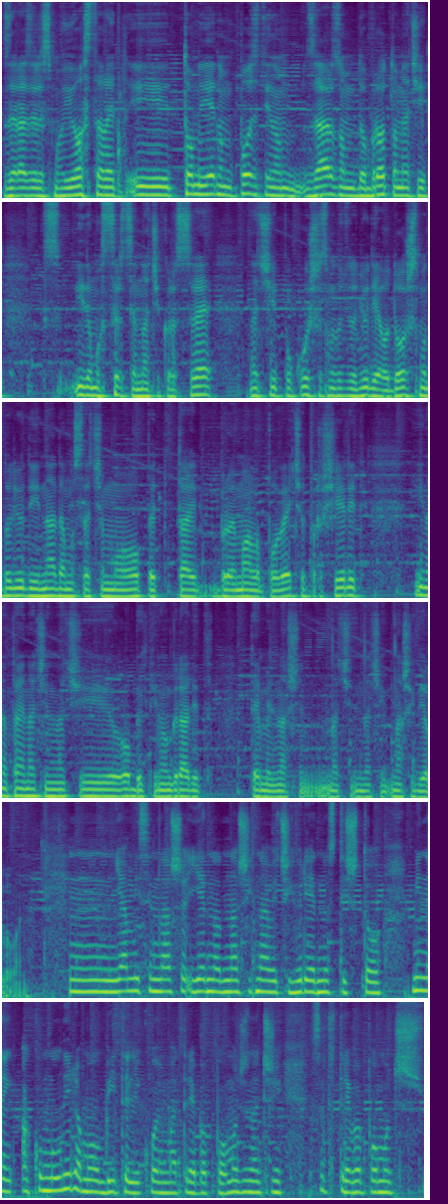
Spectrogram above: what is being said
zarazili smo i ostale i tom jednom pozitivnom zarazom, dobrotom, znači idemo srcem znači kroz sve, znači pokušali smo doći do ljudi, evo došli smo do ljudi i nadamo se da ćemo opet taj broj malo povećati, proširiti i na taj način znači objektivno graditi temelj naše, znači, znači, našeg djelovanja. Mm, Ja mislim naša, jedna od naših najvećih vrijednosti što mi ne akumuliramo obitelji kojima treba pomoć, znači sad treba pomoć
